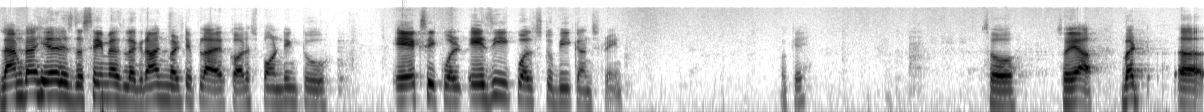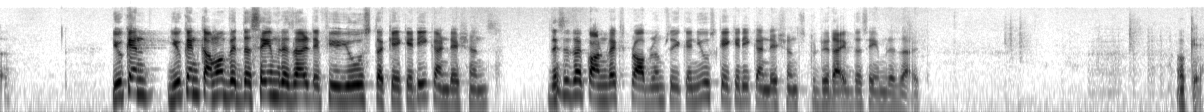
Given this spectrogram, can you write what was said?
lambda here is the same as Lagrange multiplier corresponding to ax equal az equals to b constraint. Okay. So so yeah, but uh, you can you can come up with the same result if you use the KKT conditions. This is a convex problem, so you can use KKT conditions to derive the same result. Okay.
